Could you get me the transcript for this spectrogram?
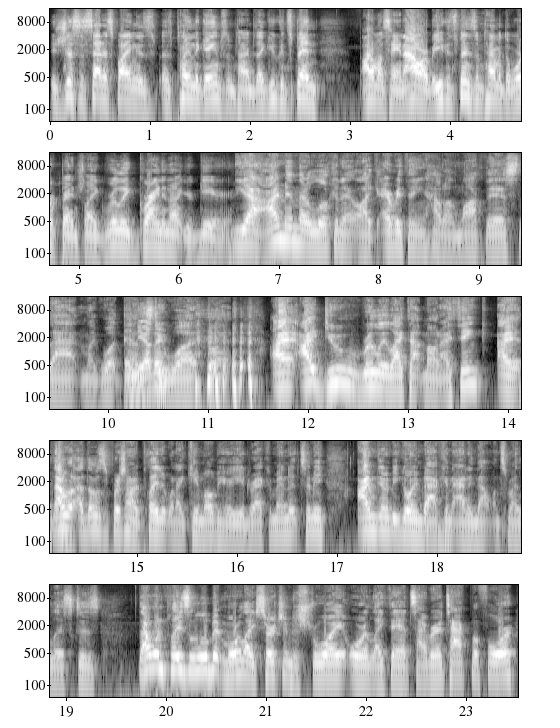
is just as satisfying as, as playing the game. Sometimes, like you can spend. I don't want to say an hour, but you can spend some time at the workbench, like really grinding out your gear. yeah, I'm in there looking at like everything, how to unlock this, that, and like what guns the other? do what. But I I do really like that mode. I think I that, wa- that was the first time I played it when I came over here. You'd recommend it to me. I'm gonna be going back and adding that one to my list because. That one plays a little bit more like Search and Destroy, or like they had Cyber Attack before,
